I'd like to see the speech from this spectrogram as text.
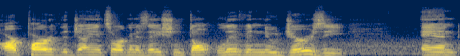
are part of the Giants organization don't live in New Jersey. And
